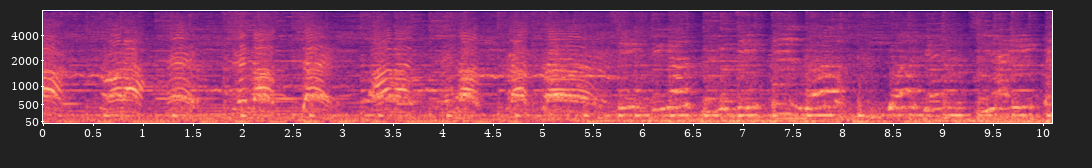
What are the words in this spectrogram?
Thank you. hey,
